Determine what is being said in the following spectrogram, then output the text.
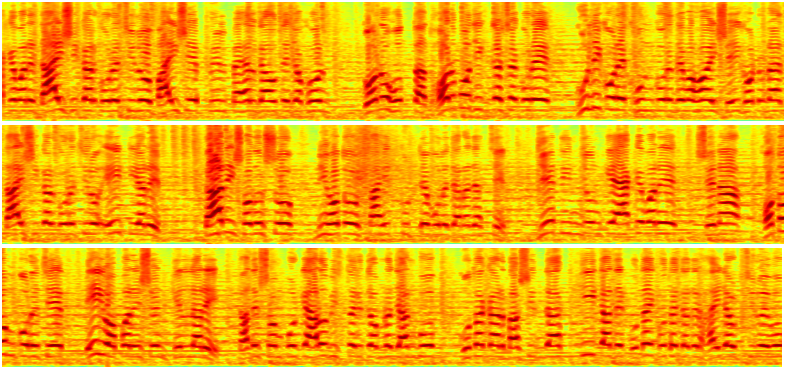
একেবারে দায় স্বীকার করেছিল, বাইশে এপ্রিল পেহেলগাঁওতে যখন গণহত্যা, ধর্ম জিজ্ঞাসা করে গুলি করে খুন করে দেওয়া হয়, সেই ঘটনার দায় স্বীকার করেছিল এই টিআরএফ তারই সদস্য নিহত শাহিদ কুট্টে বলে জানা যাচ্ছে, যে তিনজনকে একেবারে সেনা খতম করেছে এই অপারেশন কেল্লারে। তাদের সম্পর্কে আরও বিস্তারিত আমরা জানব, কোথাকার বাসিন্দা, কি তাদের, কোথায় কোথায় তাদের হাইড আউট ছিল এবং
